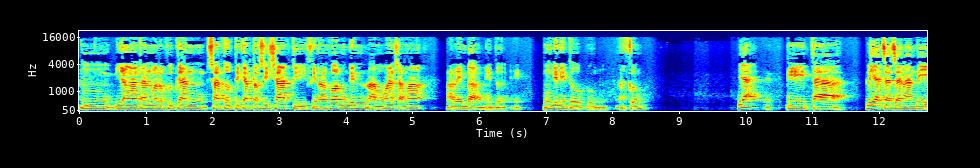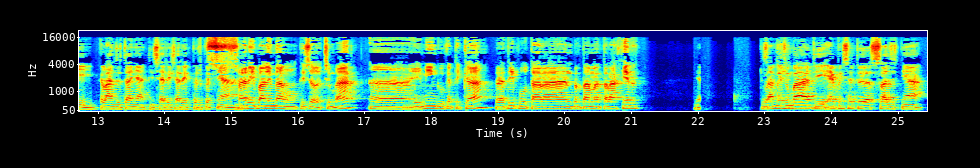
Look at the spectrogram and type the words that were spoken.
hmm, yang akan merebutkan satu tiket tersisa di final four mungkin Lamongan sama Palembang itu. Eh, Mungkin itu Bung Agung. Ya, kita lihat saja nanti kelanjutannya di seri-seri berikutnya. Sari Palembang besok Jumat eh, minggu ketiga berarti putaran pertama terakhir Sampai jumpa di episode selanjutnya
